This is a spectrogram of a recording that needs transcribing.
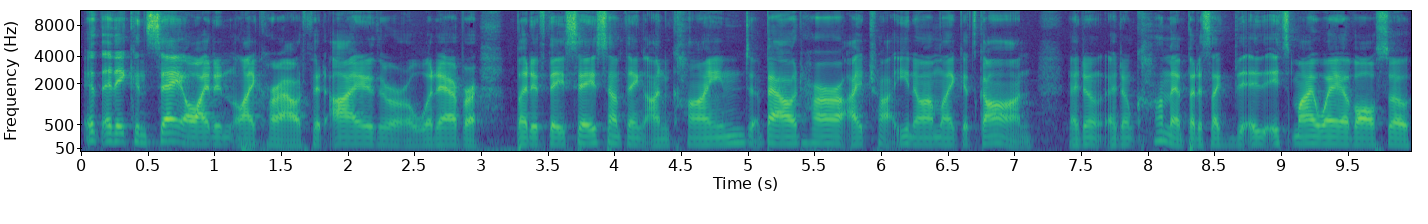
They can say, "Oh, I didn't like her outfit either," or whatever. But if they say something unkind about her, I try. You know, I'm like, it's gone. I don't. I don't comment. But it's like it's my way of also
